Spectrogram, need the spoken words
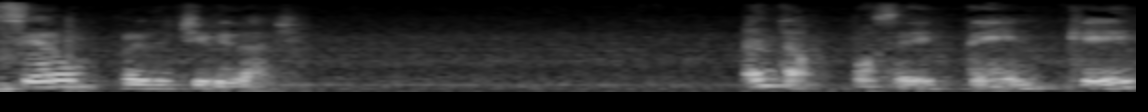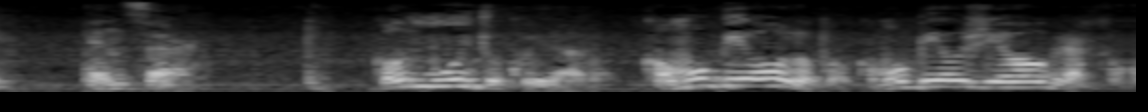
Zero preditividade. Então, você tem que pensar com muito cuidado, como biólogo, como biogeógrafo,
